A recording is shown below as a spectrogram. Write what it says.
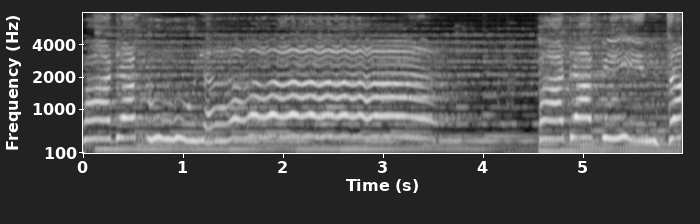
Pada bulan, pada bintang.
